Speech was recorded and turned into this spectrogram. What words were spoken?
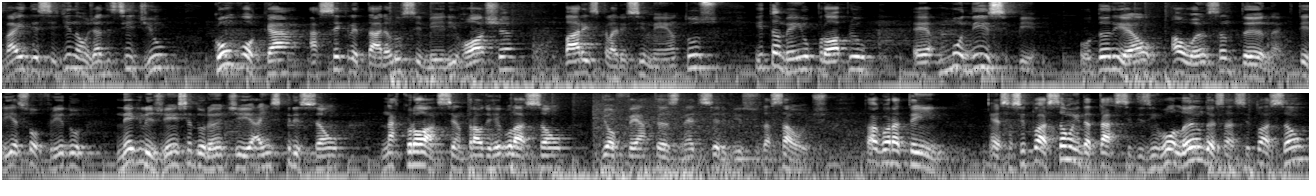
vai decidir, não, já decidiu convocar a secretária Lucimeire Rocha para esclarecimentos e também o próprio é, munícipe, o Daniel Auan Santana, que teria sofrido negligência durante a inscrição na CROA, Central de Regulação de Ofertas né, de Serviços da Saúde. Então agora tem essa situação, ainda está se desenrolando essa situação,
